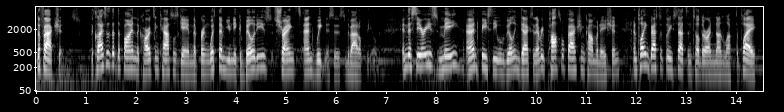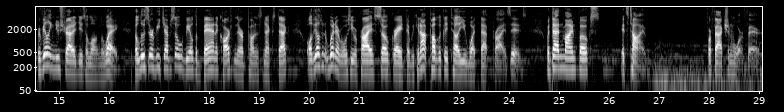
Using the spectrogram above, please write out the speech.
The factions. The classes that define the Cards and Castles game that bring with them unique abilities, strengths, and weaknesses to the battlefield. In this series, me and BC will be building decks in every possible faction combination and playing best of three sets until there are none left to play, revealing new strategies along the way. The loser of each episode will be able to ban a card from their opponent's next deck, while the ultimate winner will receive a prize so great that we cannot publicly tell you what that prize is. With that in mind, folks, it's time for Faction Warfare.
